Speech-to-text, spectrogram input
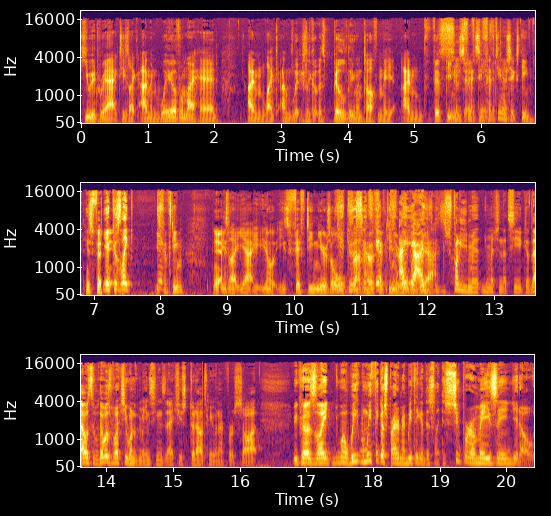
he would react. He's like, I'm in way over my head. I'm like, I'm literally got this building on top of me. I'm 15 or He's si- is he 15, 15 or 16? He's 15. Yeah, because like He's 15. Yeah. He's like, yeah, you know, he's 15 years old. Yeah, 'cause that's it's- how a 15 year old would yeah, I- react. It's funny you, you mentioned that scene because that was that was actually one of the main scenes that actually stood out to me when I first saw it. Because like when we when we think of Spider Man, we think of this like this super amazing, you know,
